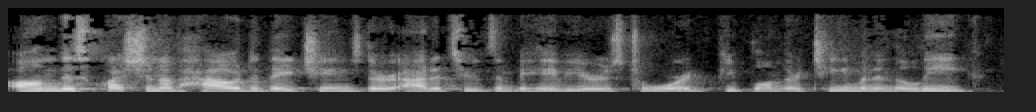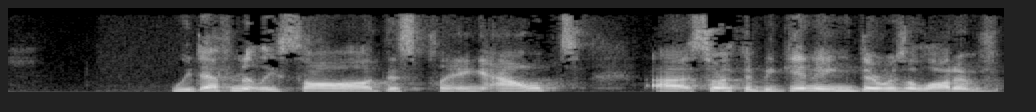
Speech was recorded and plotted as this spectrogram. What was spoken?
on this question of how did they change their attitudes and behaviors toward people on their team and in the league, we definitely saw this playing out. Uh, so at the beginning, there was a lot of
